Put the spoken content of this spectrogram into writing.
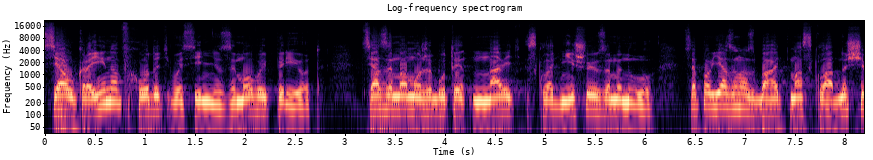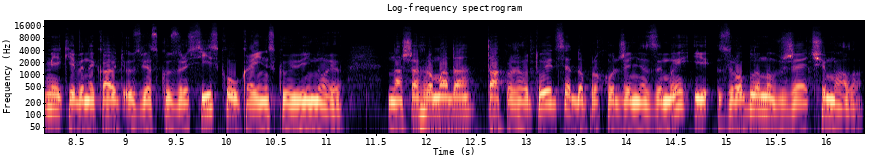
Вся Україна входить в осінньо-зимовий період. Ця зима може бути навіть складнішою за минулу. Це пов'язано з багатьма складнощами, які виникають у зв'язку з російсько-українською війною. Наша громада також готується до проходження зими і зроблено вже чимало.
